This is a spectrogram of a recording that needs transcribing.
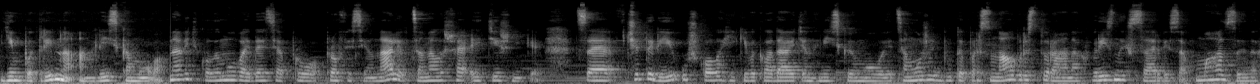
їм потрібна англійська мова. Навіть коли мова йдеться про професіоналів, це не лише айтішники, це вчителі у школах, які викладають англійською мовою. Це можуть бути персонал в ресторанах, в різних сервісах, в магазинах.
